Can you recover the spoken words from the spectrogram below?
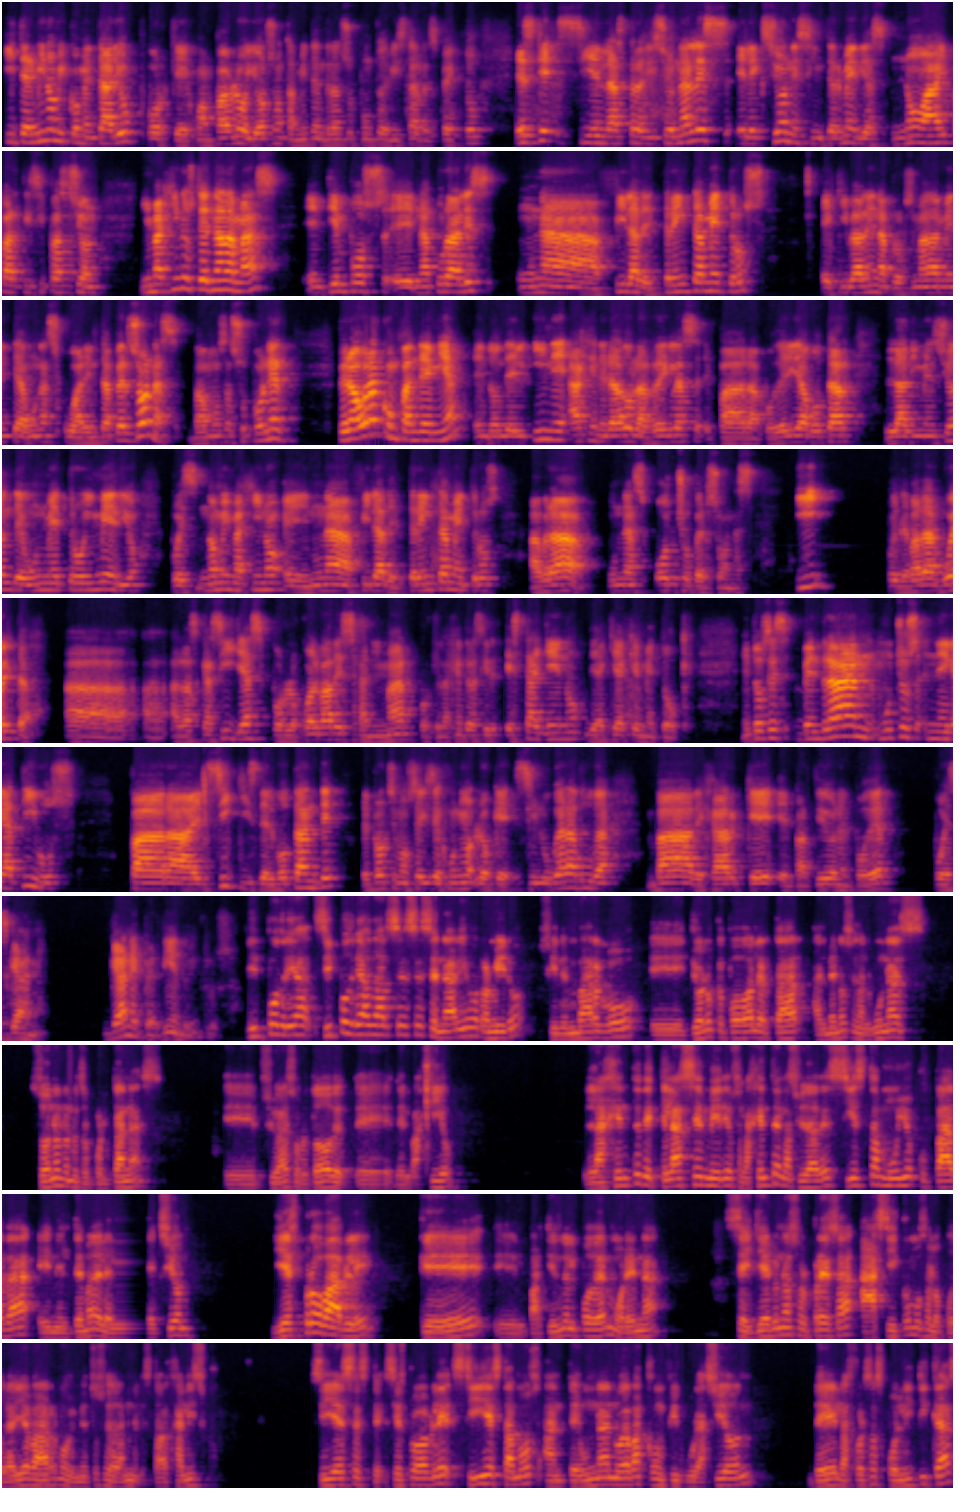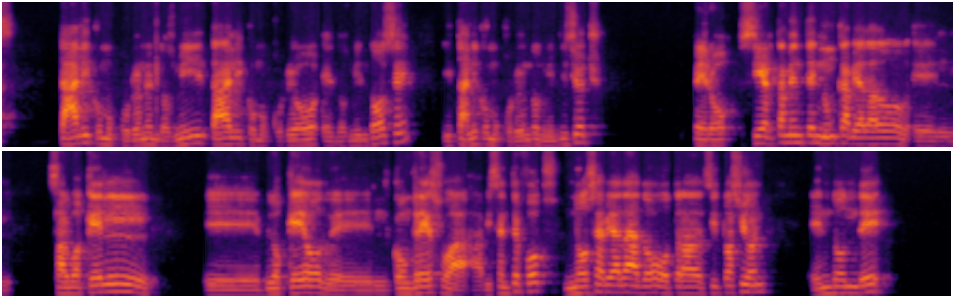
Y termino mi comentario porque Juan Pablo y Orson también tendrán su punto de vista al respecto es que si en las tradicionales elecciones intermedias no hay participación, imagine usted nada más en tiempos eh, naturales una fila de 30 metros equivalen aproximadamente a unas 40 personas, vamos a suponer. Pero ahora con pandemia, en donde el INE ha generado las reglas para poder ir a votar la dimensión de un metro y medio, pues no me imagino en una fila de 30 metros habrá unas ocho personas. Y pues le va a dar vuelta a, las casillas, por lo cual va a desanimar, porque la gente va a decir, está lleno de aquí a que me toque. Entonces, vendrán muchos negativos para el psiquis del votante el próximo 6 de junio, lo que sin lugar a duda va a dejar que el partido en el poder pues gane gane perdiendo incluso. Sí podría, sí podría darse ese escenario, Ramiro. Sin embargo, eh, yo lo que puedo alertar, al menos en algunas zonas metropolitanas, eh, ciudades sobre todo del Bajío, la gente de clase media, o sea, la gente de las ciudades sí está muy ocupada en el tema de la elección. Y es probable que el partido en el poder, Morena, se lleve una sorpresa, así como se lo podrá llevar Movimiento Ciudadano en el Estado de Jalisco sí es, este, sí es probable, sí estamos ante una nueva configuración de las fuerzas políticas, tal y como ocurrió en el 2000, tal y como ocurrió en 2012 y tal y como ocurrió en 2018. Pero ciertamente nunca había dado el, salvo aquel eh, bloqueo del Congreso a, Vicente Fox, no se había dado otra situación en donde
